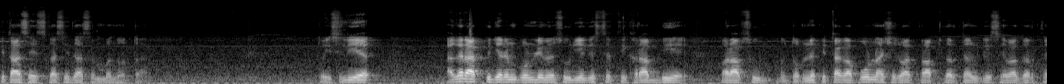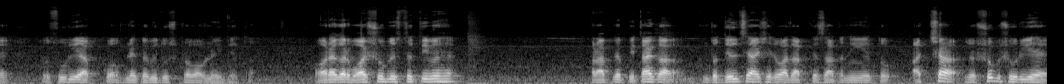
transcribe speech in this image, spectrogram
पिता से इसका सीधा संबंध होता है। तो इसलिए अगर आपकी जन्म कुंडली में सूर्य की स्थिति खराब भी है और आप तो अपने पिता का पूर्ण आशीर्वाद प्राप्त करते हैं, उनकी सेवा करते हैं तो सूर्य आपको अपने कभी दुष्प्रभाव नहीं देता। और अगर बहुत शुभ स्थिति में है और आपके पिता का तो दिल से आशीर्वाद आपके साथ नहीं है तो अच्छा जो शुभ सूर्य है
